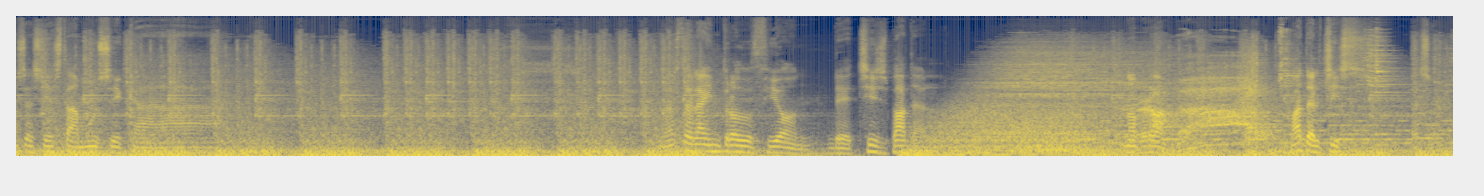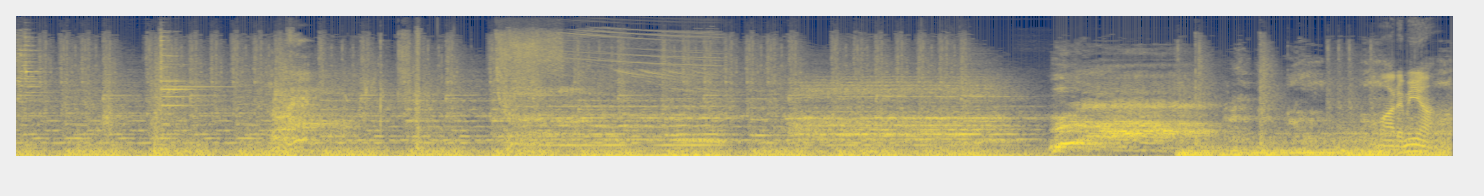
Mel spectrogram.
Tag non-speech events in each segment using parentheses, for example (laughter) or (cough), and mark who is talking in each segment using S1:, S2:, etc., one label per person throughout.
S1: No sé si esta música... No, esta es la introducción de Cheese Battle. No, perdón. Battle Cheese. Eso. Madre mía.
